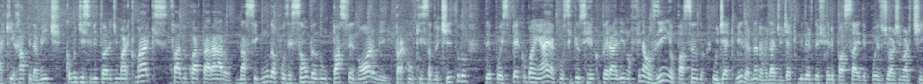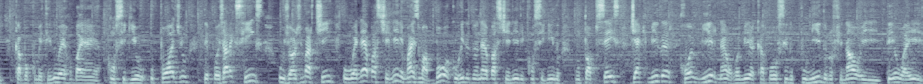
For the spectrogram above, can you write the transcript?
aqui rapidamente. Como disse, vitória de Mark Marques, Fábio Quartararo na segunda posição, dando um passo enorme para a conquista do título. Depois Peco Banhaia conseguiu se recuperar ali no finalzinho, passando o Jack Miller, né? Na verdade, o Jack Miller deixou ele passar e depois o Jorge Martin acabou cometendo o erro. Banhaia conseguiu o pódio. Depois Alex Rins, o Jorge Martin, o Enea Bastianini, mais uma boa corrida do Enea Bastianini conseguindo um top 6. Jack Miller, Juan Mir, né? O Juan Mir acabou sendo punido no final e deu aí,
